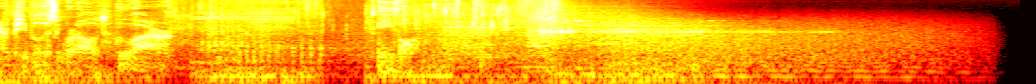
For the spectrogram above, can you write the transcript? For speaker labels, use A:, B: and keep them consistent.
A: there are people in this world who are evil.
